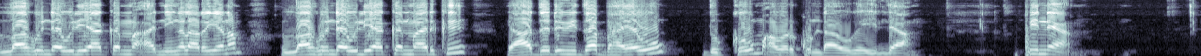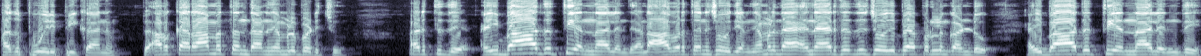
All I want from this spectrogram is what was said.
അള്ളാഹുവിന്റെ ഔലിയാക്കന്മാർ നിങ്ങൾ അറിയണം അള്ളാഹുവിന്റെ ഔലിയാക്കന്മാർക്ക് യാതൊരുവിധ ഭയവും ദുഃഖവും അവർക്കുണ്ടാവുകയില്ല. പിന്നെ അത് പൂരിപ്പിക്കാനും. അവ കറാമത്ത് എന്താണ് നമ്മൾ പഠിച്ചു. അടുത്തത് ഇബാദത്ത് എന്നാൽ എന്ത്? ആവർത്തന ചോദ്യമാണ്. നമ്മൾ നേരത്തെ ചോദ്യ പേപ്പറിലും കണ്ടു. ഇബാദത്ത് എന്നാൽ എന്ത്?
